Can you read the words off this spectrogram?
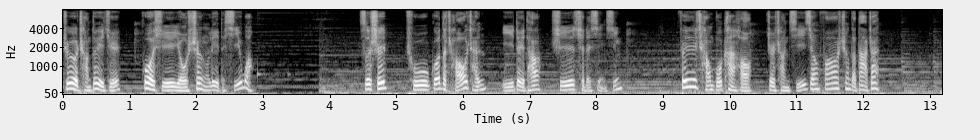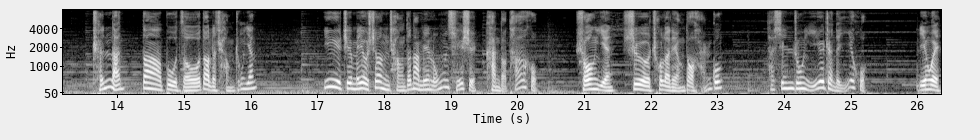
这场对决或许有胜利的希望。此时，楚国的朝臣已对他失去了信心，非常不看好这场即将发生的大战。陈南大步走到了场中央，一直没有上场的那名龙骑士看到他后，双眼射出了两道寒光。他心中一阵的疑惑，因为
